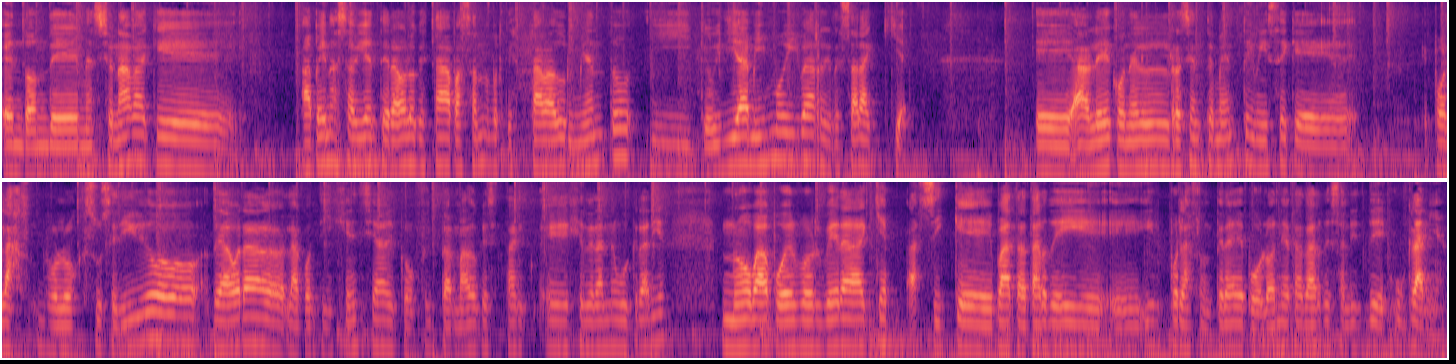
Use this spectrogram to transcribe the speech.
en donde mencionaba que apenas había enterado lo que estaba pasando porque estaba durmiendo y que hoy día mismo iba a regresar a Kiev. Eh, hablé con él recientemente y me dice que por, lo sucedido de ahora, la contingencia, el conflicto armado que se está eh, generando en Ucrania, no va a poder volver a Kiev, así que va a tratar de eh, ir por la frontera de Polonia, tratar de salir de Ucrania.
